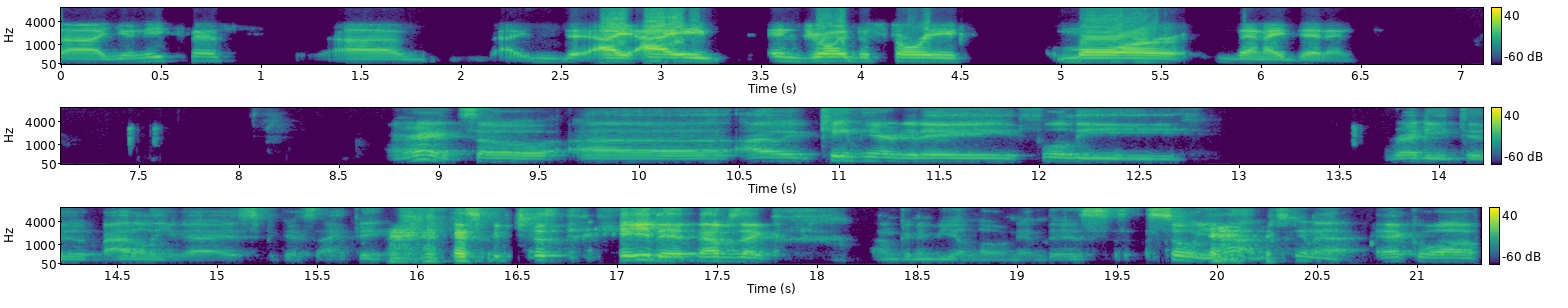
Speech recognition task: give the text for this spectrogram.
uh, uniqueness, uh, I, I I enjoyed the story more than I didn't. All right, so uh, I came here today fully ready to battle you guys because I think we just hate it. And I was like, I'm gonna be alone in this. So yeah, I'm just gonna echo off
